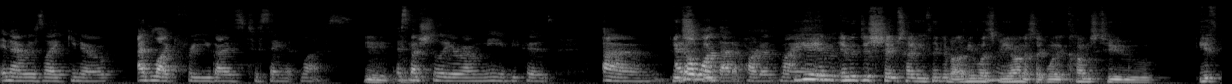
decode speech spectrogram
and I was like, you know, I'd like for you guys to say it less, Mhm. especially around me, because um, I don't want that a part of my. Yeah, and, and it just shapes how you think about it. I mean, let's be Mhm. honest. Like when it comes to if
